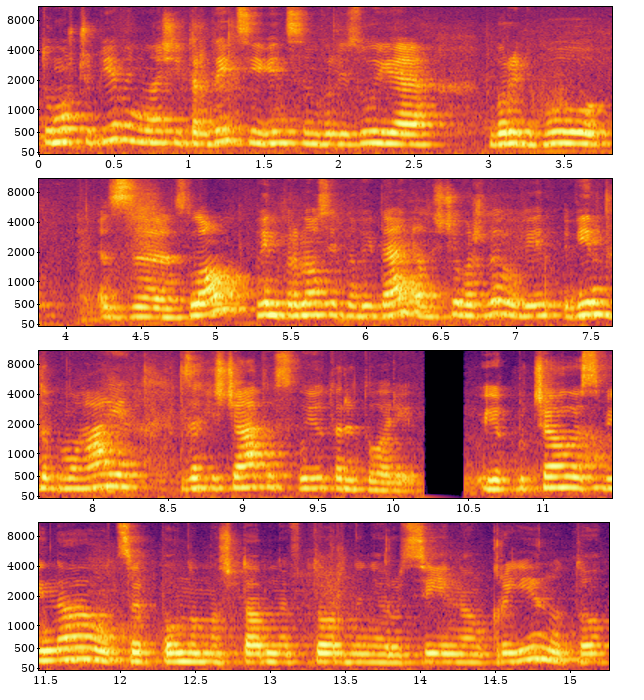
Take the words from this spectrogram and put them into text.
тому що півень в нашій традиції він символізує боротьбу з злом. Він приносить новий день, але що важливо, він, він допомагає захищати свою територію. Як почалась війна, це повномасштабне вторгнення Росії на Україну, то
